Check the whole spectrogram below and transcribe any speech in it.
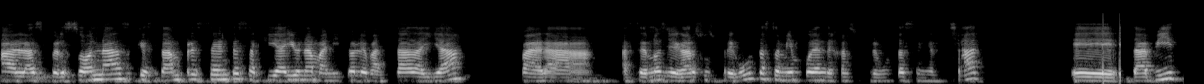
a las personas que están presentes. Aquí hay una manito levantada ya para hacernos llegar sus preguntas. También pueden dejar sus preguntas en el chat. Eh, David,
